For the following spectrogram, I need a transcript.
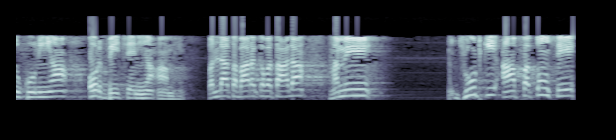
سکونیاں اور بے چینیاں عام ہیں۔ اللہ تبارک و تعالی ہمیں جھوٹ کی آفتوں سے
